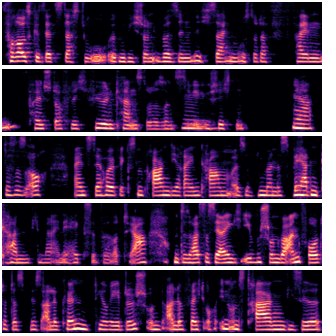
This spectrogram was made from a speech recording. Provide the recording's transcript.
vorausgesetzt, dass du irgendwie schon übersinnlich sein musst oder fein, feinstofflich fühlen kannst oder sonstige hm. Geschichten. Ja, das ist auch eins der häufigsten Fragen, die reinkamen, also wie man es werden kann, wie man eine Hexe wird, ja. Und du hast es ja eigentlich eben schon beantwortet, dass wir es alle können, theoretisch, und alle vielleicht auch in uns tragen, diese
